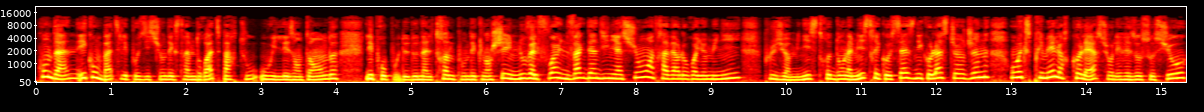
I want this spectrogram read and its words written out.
condamnent et combattent les positions d'extrême droite partout où ils les entendent. Les propos de Donald Trump ont déclenché une nouvelle fois une vague d'indignation à travers le Royaume-Uni. Plusieurs ministres, dont la ministre écossaise Nicola Sturgeon, ont exprimé leur colère sur les réseaux sociaux.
